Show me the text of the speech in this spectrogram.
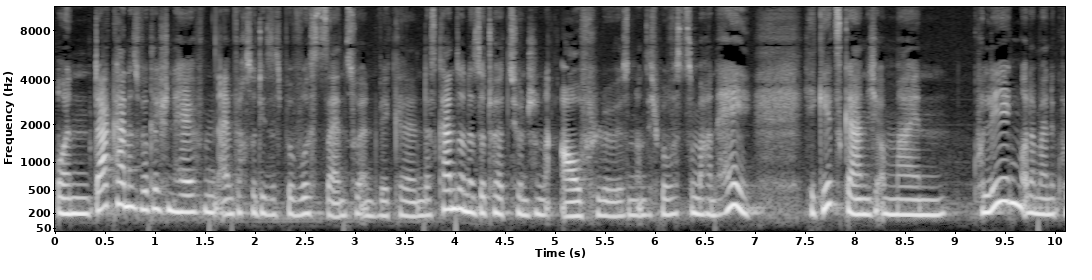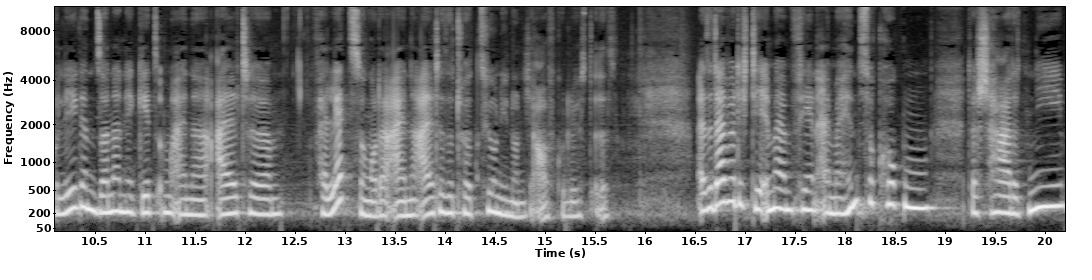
Und da kann es wirklich schon helfen, einfach so dieses Bewusstsein zu entwickeln. Das kann so eine Situation schon auflösen und sich bewusst zu machen, hey, hier geht es gar nicht um meinen Kollegen oder meine Kollegin, sondern hier geht es um eine alte Verletzung oder eine alte Situation, die noch nicht aufgelöst ist. Also da würde ich dir immer empfehlen, einmal hinzugucken. Das schadet nie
